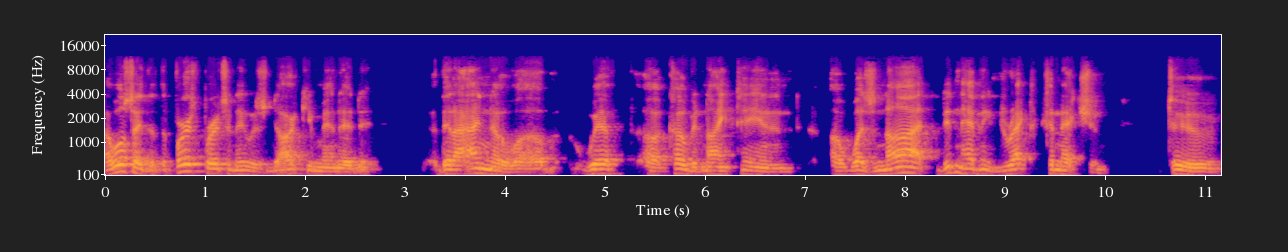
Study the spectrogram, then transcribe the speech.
I will say that the first person who was documented that I know of with uh, COVID 19 uh, was not, didn't have any direct connection to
